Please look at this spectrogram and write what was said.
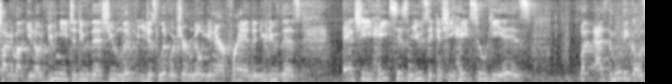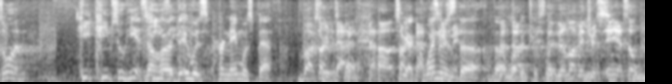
talking about, you know, you need to do this. You live, you just live with your millionaire friend, and you do this. And she hates his music, and she hates who he is. But as the movie goes on, he keeps who he is. No, He's uh, a- it was her name was Beth. Oh, sorry, Beth. Beth, Beth. Uh, sorry, Yeah, Beth. Gwen excuse is me. the- the love interest The, lady. the love interest. And yeah, so Beth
